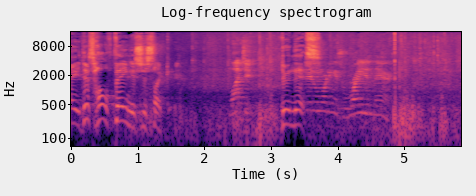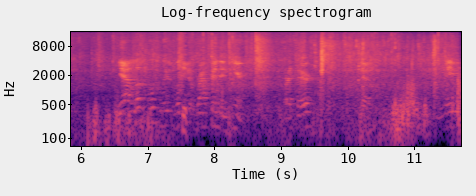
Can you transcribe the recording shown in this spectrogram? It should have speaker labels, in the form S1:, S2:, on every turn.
S1: Hey, this whole thing is just like
S2: Watch it.
S1: doing
S2: Tornado
S1: this.
S2: warning is right in there. Yeah, look, look, look, look yeah. at it wrapping in here. Right there. Yeah. Maybe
